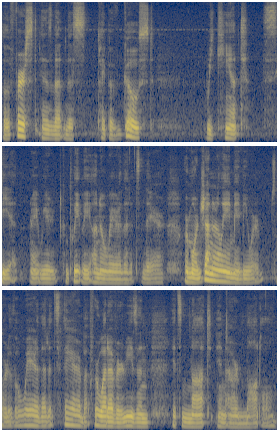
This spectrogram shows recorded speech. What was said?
So the first is that this type of ghost, we can't see it right? We're completely unaware that it's there. Or more generally, maybe we're sort of aware that it's there, but for whatever reason, it's not in our model,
